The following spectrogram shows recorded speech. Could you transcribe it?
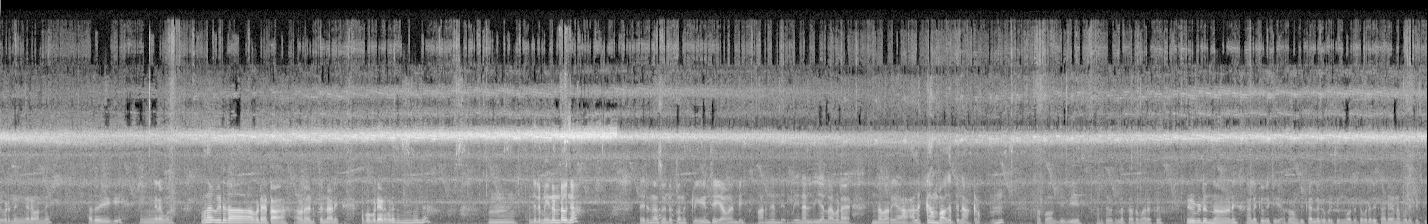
ഇവിടുന്ന് ഇങ്ങനെ വന്ന് അത് ഒഴുകി ഇങ്ങനെ പോന്നു. നമ്മളെ വീട് ഇതാ അവിടെ കേട്ടാ അവിടെ അടുത്ത് അപ്പോൾ ഇവിടെയാണ്. ഇവിടെ നിന്നു എന്തെങ്കിലും മീനുണ്ടോ ഞാൻ? വരുന്ന ദിവസം ഇതൊക്കെ ഒന്ന് ക്ലീൻ ചെയ്യാൻ വേണ്ടി പറഞ്ഞിട്ടുണ്ട്. ക്ലീൻ അല്ല ഇവിടെ എന്താ പറയുക അലക്കാൻ പാകത്തിന് ആക്കണം. അപ്പോൾ ദിവ്യ അടുത്ത വീട്ടിലെ താത്തമാരൊക്കെ ഇവിടെ നിന്നാണ് അലക്കുകയൊക്കെ ചെയ്യുക? അപ്പോൾ നമുക്ക് കല്ലൊക്കെ പിടിച്ച് ഇങ്ങോട്ടിട്ട് ഇവിടെ ഒരു തടയണ പോലെ കെട്ടി.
